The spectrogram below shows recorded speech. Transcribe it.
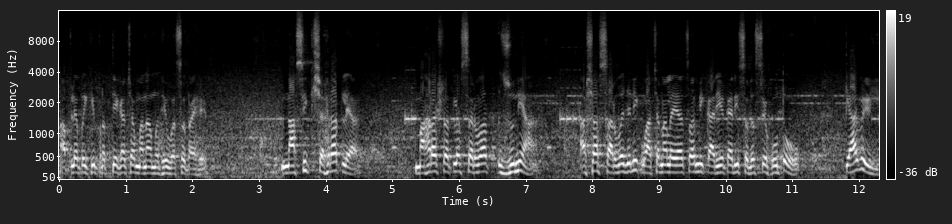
आपल्यापैकी प्रत्येकाच्या मनामध्ये वसत आहे. नाशिक शहरातल्या महाराष्ट्रातल्या सर्वात जुन्या अशा सार्वजनिक वाचनालयाचा मी कार्यकारी सदस्य होतो. त्यावेळी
